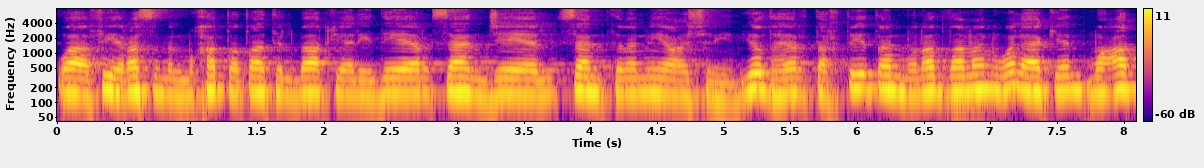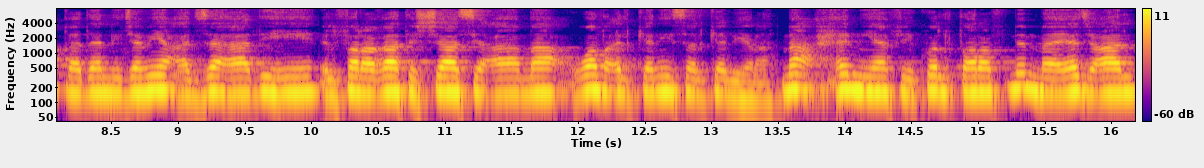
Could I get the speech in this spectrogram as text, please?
وفي رسم المخططات الباقية لدير سان جيل سنة 820 يظهر تخطيطا منظما ولكن معقدا لجميع أجزاء هذه الفراغات الشاسعة مع وضع الكنيسة الكبيرة مع حنية في كل طرف مما يجعل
